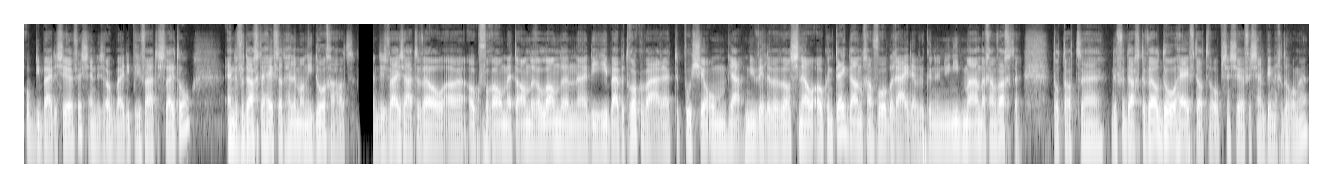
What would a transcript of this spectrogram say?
op die beide servers en dus ook bij die private sleutel. En de verdachte heeft dat helemaal niet doorgehad. Dus wij zaten wel uh, ook vooral met de andere landen uh, die hierbij betrokken waren te pushen om, ja, nu willen we wel snel ook een takedown gaan voorbereiden. We kunnen nu niet maanden gaan wachten totdat uh, de verdachte wel doorheeft dat we op zijn service zijn binnengedrongen.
